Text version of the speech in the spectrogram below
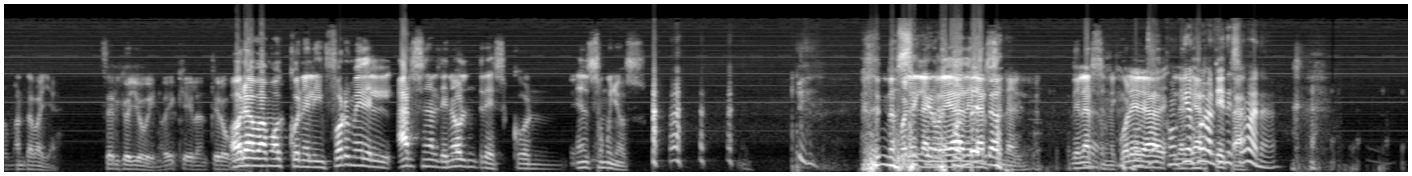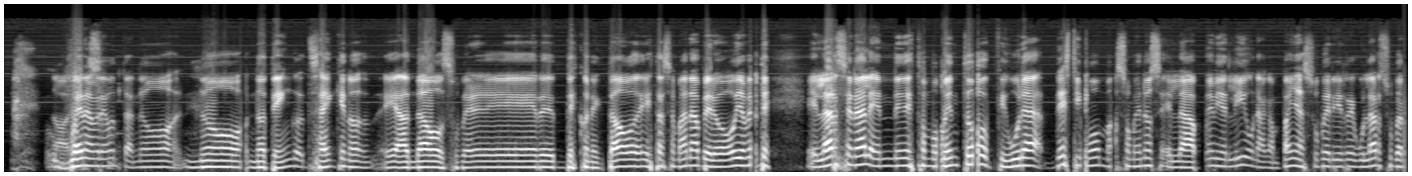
Los manda para allá. Sergio Llovino, es que delantero. Ahora vamos con el informe del Arsenal de Londres con Enzo Muñoz. No ¿Cuál sé es la novedad del. Arsenal? Del Arsenal. ¿Cuál ¿Con quién- ¿Con la quién de juega el fin de semana? No, Buena no sé. pregunta. No, no, no tengo. Saben que no he andado súper desconectado de esta semana, pero obviamente el Arsenal en estos momentos figura décimo más o menos en la Premier League, una campaña súper irregular, súper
